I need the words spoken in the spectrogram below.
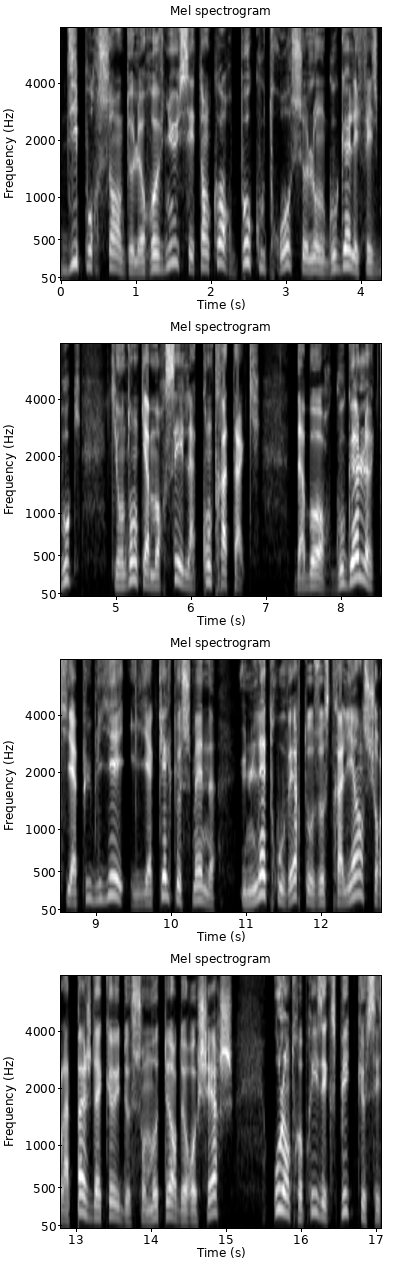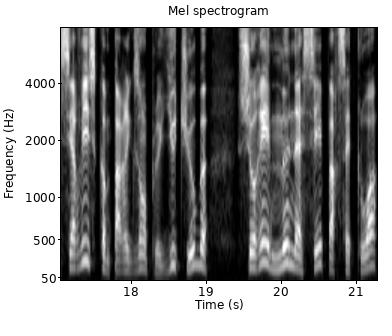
10% de leurs revenus, c'est encore beaucoup trop selon Google et Facebook, qui ont donc amorcé la contre-attaque. D'abord Google, qui a publié il y a quelques semaines une lettre ouverte aux Australiens sur la page d'accueil de son moteur de recherche, où l'entreprise explique que ses services, comme par exemple YouTube, seraient menacés par cette loi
